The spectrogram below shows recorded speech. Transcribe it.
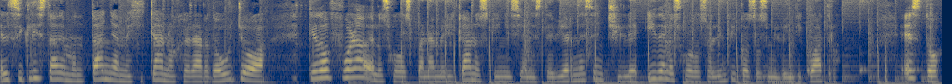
el ciclista de montaña mexicano Gerardo Ulloa quedó fuera de los Juegos Panamericanos que inician este viernes en Chile y de los Juegos Olímpicos 2024. Esto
